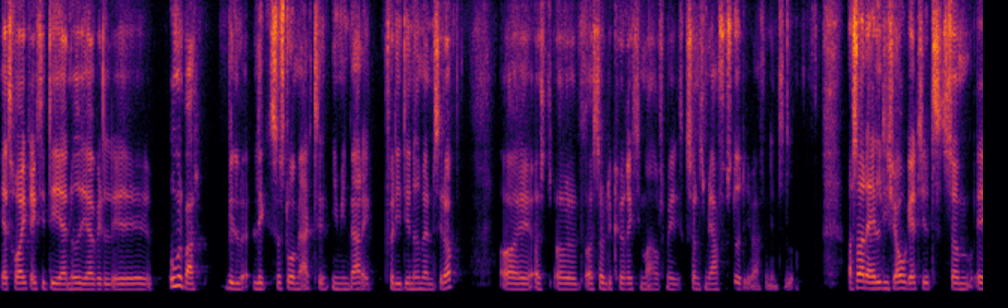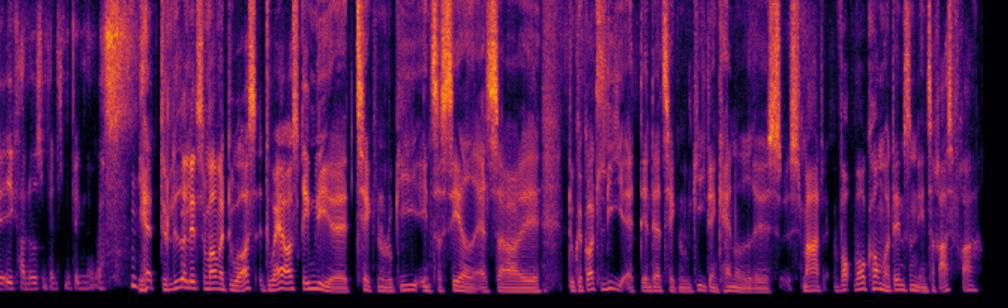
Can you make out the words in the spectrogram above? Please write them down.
jeg tror ikke rigtigt, det er noget, jeg vil øh, umiddelbart vil lægge så stor mærke til i min hverdag, fordi det er noget, man sætter op, og, øh, og, og, og så vil det køre rigtig meget automatisk, sådan som jeg har forstået det i hvert fald indtil videre. Og så er der alle de sjove gadgets, som øh, ikke har noget som helst med pengene at gøre. ja, du lyder lidt som om, at du, også, du er også rimelig øh, teknologi-interesseret. Altså, øh, du kan godt lide, at den der teknologi, den kan noget øh, smart. Hvor, hvor kommer den sådan interesse fra?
